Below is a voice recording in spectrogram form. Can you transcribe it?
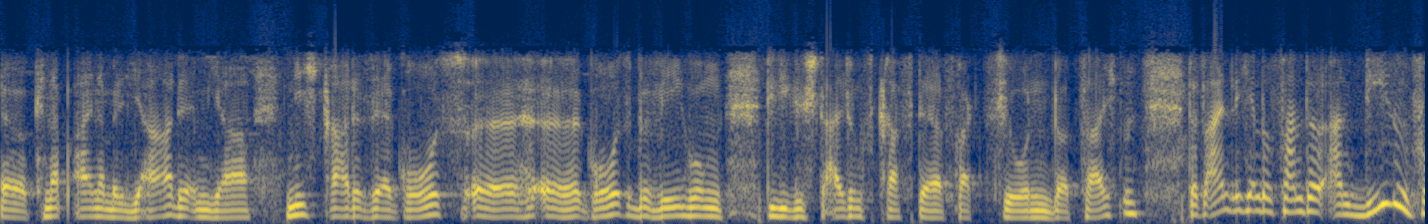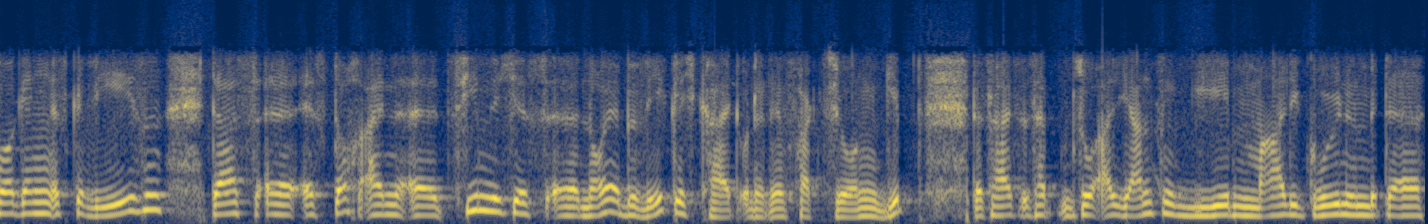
äh, knapp einer Milliarde im Jahr nicht gerade sehr groß, äh, äh, große Bewegungen, die die Gestaltungskraft der Fraktionen dort zeigten. Das eigentlich Interessante an diesen Vorgängen ist gewesen, dass äh, es doch ein ziemliches neue Beweglichkeit unter den Fraktionen gibt. Das heißt, es hat so Allianzen gegeben, mal die Grünen mit der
